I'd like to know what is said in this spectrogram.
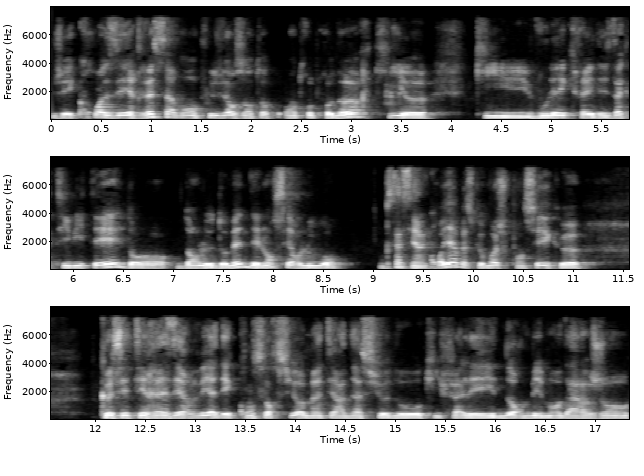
j'ai croisé récemment plusieurs entrepreneurs qui, euh, qui voulaient créer des activités dans, dans le domaine des lanceurs lourds. Donc ça, c'est incroyable parce que moi, je pensais que que c'était réservé à des consortiums internationaux, qu'il fallait énormément d'argent.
